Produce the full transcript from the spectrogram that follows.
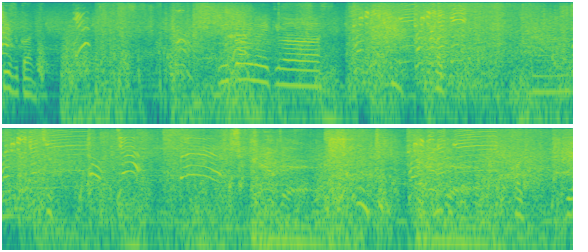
静かに。痛いの行きます。はいはいえ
